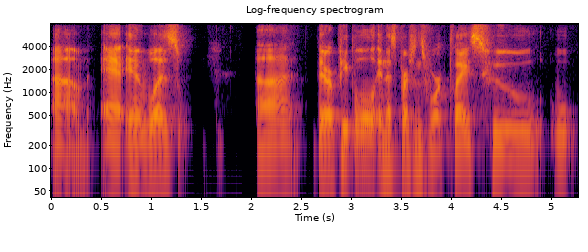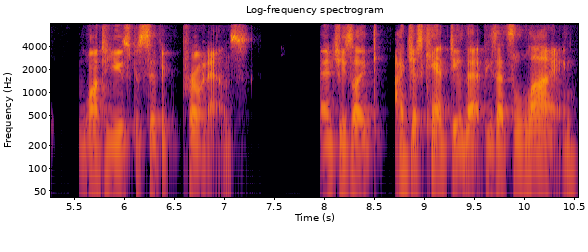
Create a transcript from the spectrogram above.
Um, and it was uh, there are people in this person's workplace who w- want to use specific pronouns, and she's like, I just can't do that because that's lying.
